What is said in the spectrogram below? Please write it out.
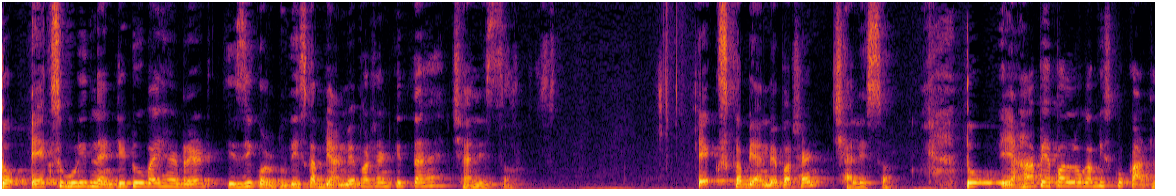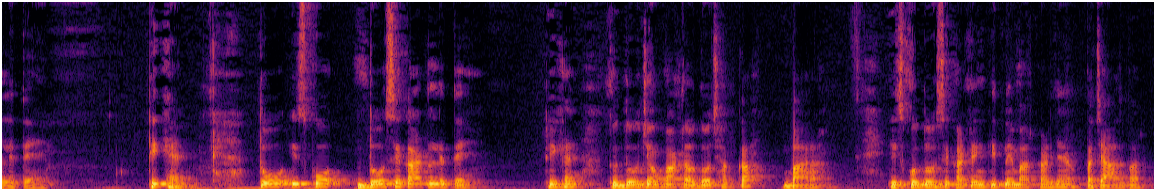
तो एक सौ गुड़ित ninety two by hundred is equal to इसका बयानवे परसेंट कितना है? छियालीस सौ। एक्स का बयानवे परसेंट छियालीस सौ। तो यहाँ पे अपन लोग अब इसको काट लेते हैं। ठीक है? तो इसको दो से काट लेते हैं। ठीक है? तो दो चौकाट और दो छक्का, बारह। इसको दो से काटेंगे कितने बार कट जाएगा? पचास बार।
